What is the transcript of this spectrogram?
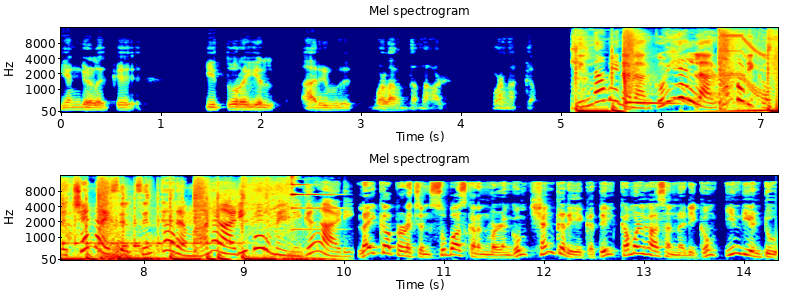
எங்களுக்கு இத்துறையில் அறிவு வளர்ந்த நாள். வணக்கம். எல்லாமே நல்லா இருக்கும் எல்லாருக்கும் பிடிக்கும். சென்னை சில்க்ஸின் தரமான ஆடி பெருமை மிக ஆடி. லைகா ப்ரொடக்ஷன் சுபாஸ்கரன் வழங்கும் சங்கர் இயக்கத்தில் கமல்ஹாசன் நடிக்கும் இந்தியன் டூ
